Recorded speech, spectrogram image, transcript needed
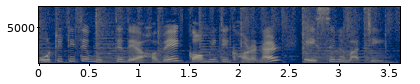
ওটিটিতে মুক্তি দেয়া হবে কমেডি ঘরানার এই সিনেমাটি।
